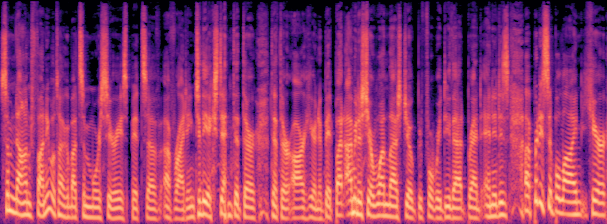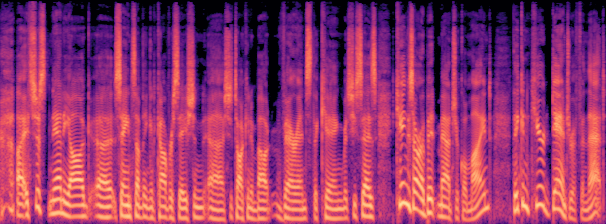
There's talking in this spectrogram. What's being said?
some non funny. We'll talk about some more serious bits of, of writing to the extent that there that there are here in a bit. But I'm going to share one last joke before we do that, Brent. And it is a pretty simple line here. Uh, it's just Nanny Ogg uh, saying something in conversation. Uh, she's talking about Verence, the king, but she says kings are a bit magical, mind. They can cure dandruff and that.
